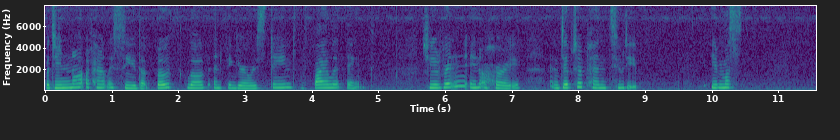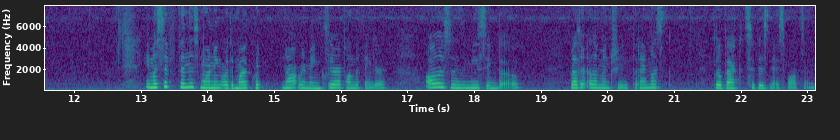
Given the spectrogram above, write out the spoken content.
but did not apparently see that both glove and finger were stained with violet ink. She had written in a hurry and dipped her pen too deep. It must it must have been this morning, or the mark would not remain clear upon the finger. All this is amusing, though. Rather elementary, but I must go back to business, Watson.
